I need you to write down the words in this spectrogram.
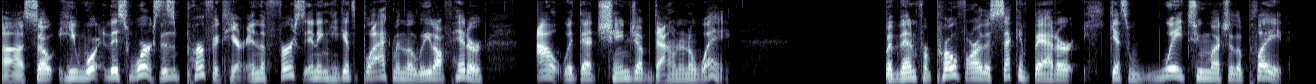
Uh, so he wor- this works. This is perfect here. In the first inning, he gets Blackmon, the leadoff hitter, out with that changeup down and away. But then for Profar, the second batter, he gets way too much of the plate.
